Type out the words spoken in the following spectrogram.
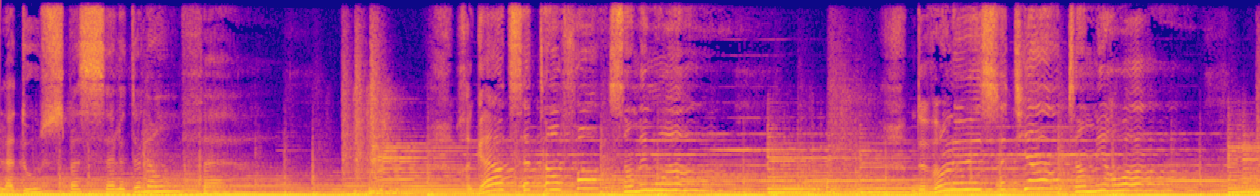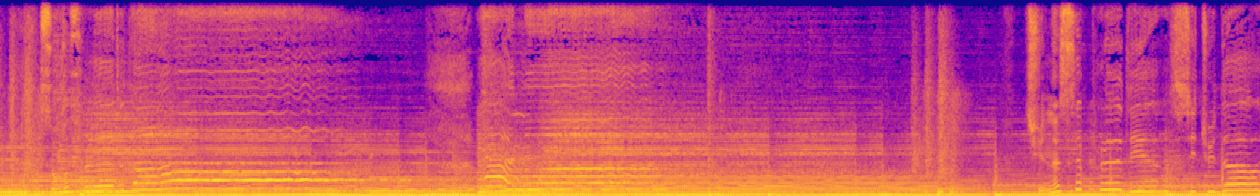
la douce celle de l'enfer. Regarde cet enfant sans mémoire se tient un miroir, son reflet est noir. Tu ne sais plus dire si tu dors.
